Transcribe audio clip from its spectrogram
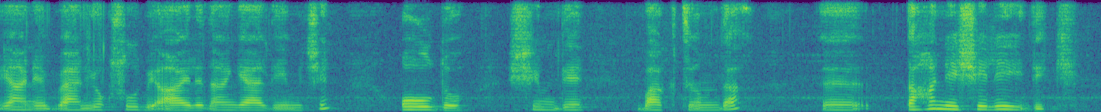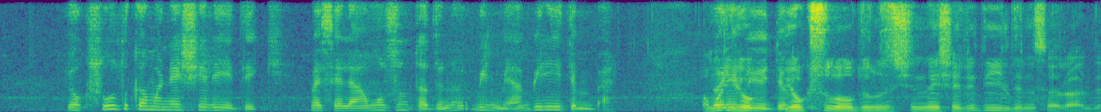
yani ben yoksul bir aileden geldiğim için oldu. Şimdi baktığımda e, daha neşeliydik. Yoksulduk ama neşeliydik. Mesela muzun tadını bilmeyen biriydim ben. Ama Öyle yok- büyüdüm. yoksul olduğunuz için neşeli değildiniz herhalde.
